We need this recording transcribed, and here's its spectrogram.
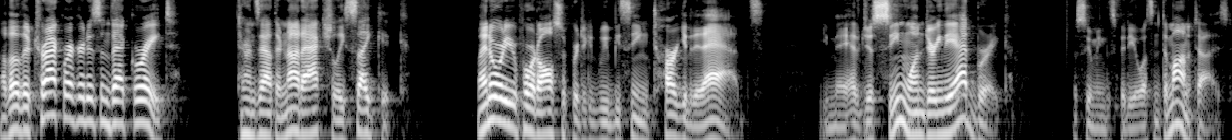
Although their track record isn't that great, turns out they're not actually psychic. Minority Report also predicted we'd be seeing targeted ads. You may have just seen one during the ad break, assuming this video wasn't demonetized.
